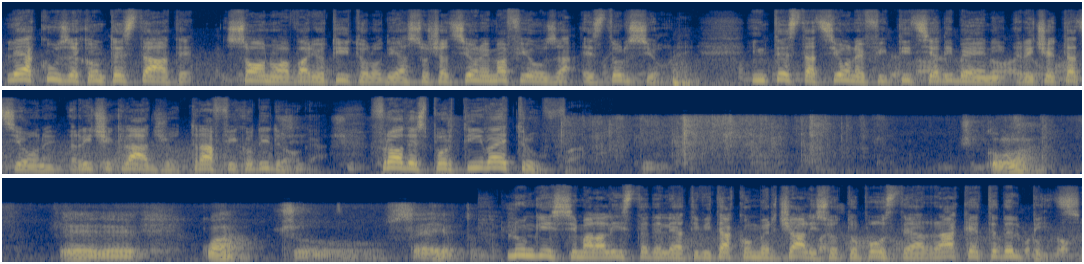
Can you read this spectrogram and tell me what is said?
Le accuse contestate sono a vario titolo di associazione mafiosa, estorsione intestazione fittizia di beni, ricettazione, riciclaggio, traffico di droga, frode sportiva e truffa. Come va? 4, 6, 8. Lunghissima la lista delle attività commerciali sottoposte al racket del pizzo.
